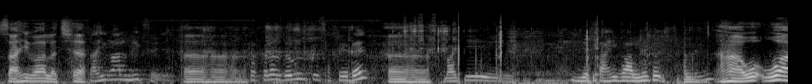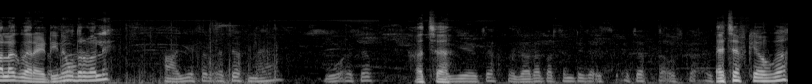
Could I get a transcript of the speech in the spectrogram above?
साहिवाल अच्छा। साहिवाल मिक्स है ये। हाँ हाँ हाँ। इसका कलर ज़रूर सफ़ेद है। हाँ हाँ। बाकी ये साहिवाल नहीं तो। हाँ वो वो अलग वैरायटी ना उधर वाली? हाँ ये सब एच में है। वो एचएफ अच्छा। ये एच ज़्यादा परसेंटेज है एच उसका एचएफ क्या होगा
